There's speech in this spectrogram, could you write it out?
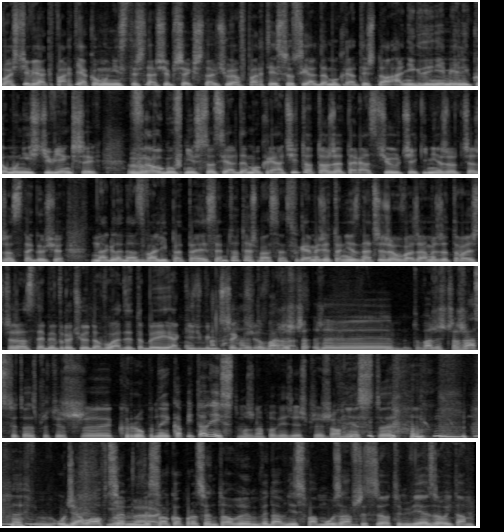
właściwie jak partia komunistyczna się przekształciła w partię socjaldemokratyczną, a nigdy nie mieli komuniści większych wrogów niż socjaldemokraci, to to, że teraz ci uciekinierzy od Czarzastego się nagle nazwali PPS-em, to też ma sens. W każdym razie to nie znaczy, że uważamy, że towarzysz Czarzasty by wrócił do władzy, to by jakiś wilczek Ale się towarzysz, znalazł. E, towarzysz Czarzasty to jest przecież e, krupny kapitalist, można powiedzieć. Przecież on jest e, udziałowcem No tak. wysokoprocentowym wydawnictwa Muza, wszyscy o tym wiedzą i tam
